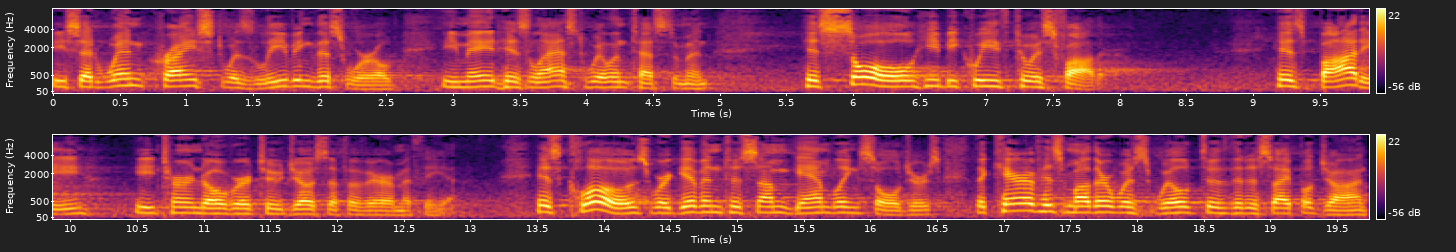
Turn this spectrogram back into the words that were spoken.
He said, When Christ was leaving this world, he made his last will and testament. His soul he bequeathed to his father. His body he turned over to Joseph of Arimathea. His clothes were given to some gambling soldiers. The care of his mother was willed to the disciple John.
